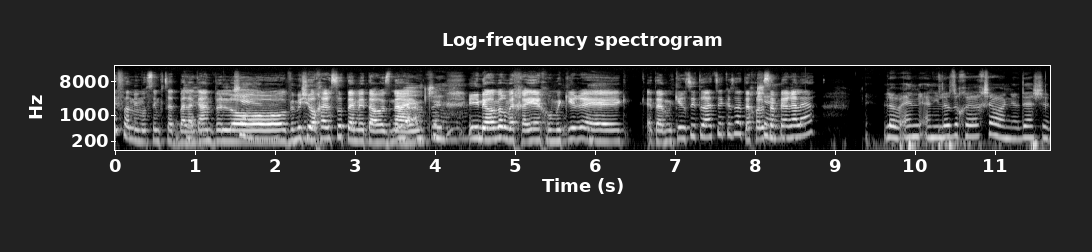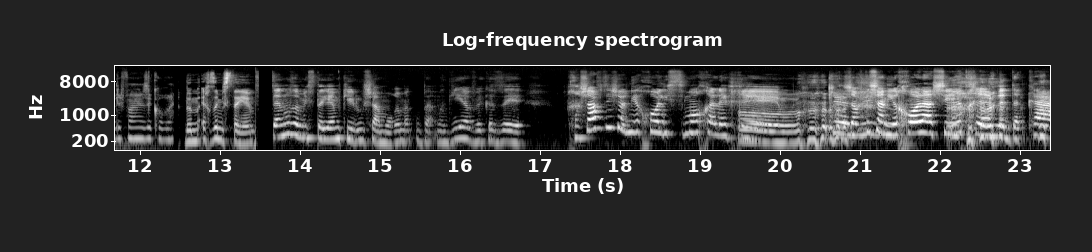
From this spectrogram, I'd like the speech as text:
לפעמים עושים קצת בלאגן ולא... ומישהו אחר סותם את האוזניים. לא, כן. הנה, עומר מחייך, הוא מכיר... אה, אתה מכיר סיטואציה כזאת? אתה יכול כן. לספר עליה? לא, אין, אני לא זוכר עכשיו, אני יודע שלפעמים זה קורה. ואיך זה מסתיים? אצלנו זה מסתיים כאילו שהמורה מגיע וכזה, חשבתי שאני יכול לסמוך עליכם. או. חשבתי שאני יכול להשאיר אתכם לדקה,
